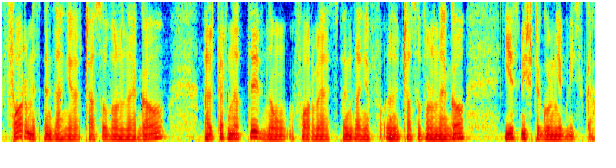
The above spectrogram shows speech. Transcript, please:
formy spędzania czasu wolnego, alternatywną formę spędzania czasu wolnego jest mi szczególnie bliska.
